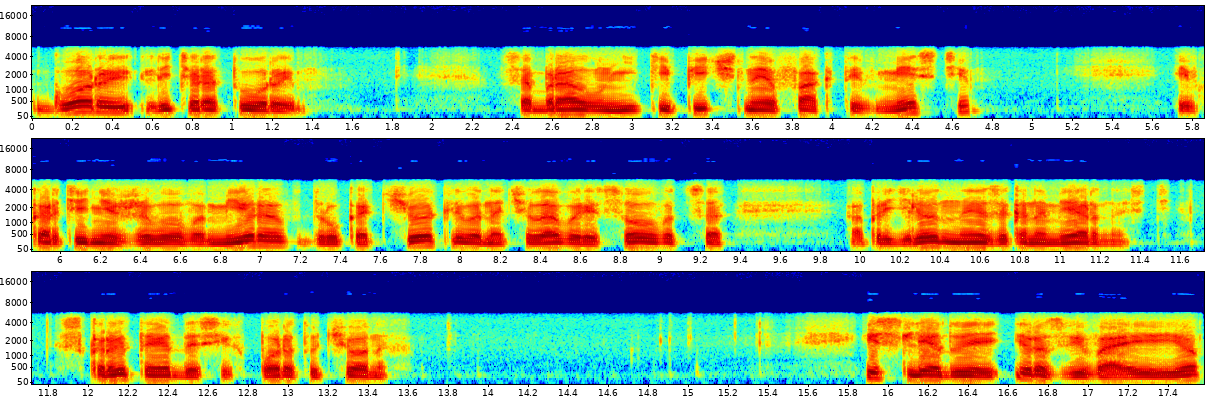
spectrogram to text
горы литературы, собрал нетипичные факты вместе, и в картине живого мира вдруг отчетливо начала вырисовываться определенная закономерность, скрытая до сих пор от ученых. Исследуя и развивая ее,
